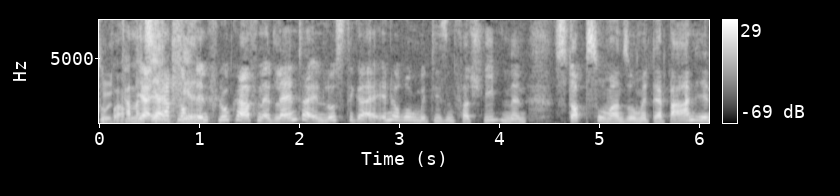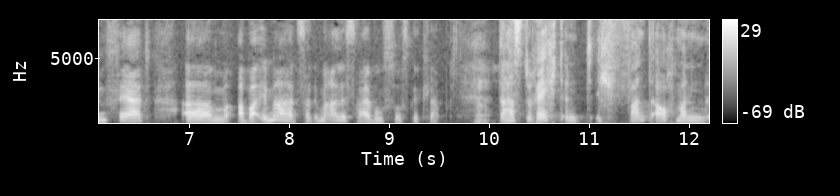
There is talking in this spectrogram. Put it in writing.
Super. Kann man ja, ich habe noch den Flughafen Atlanta in lustiger Erinnerung mit diesen verschiedenen Stops, wo man so mit der Bahn hinfährt. Ähm, aber immer hat es hat immer alles reibungslos geklappt. Ja. Da hast du recht. Und ich fand auch, man,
